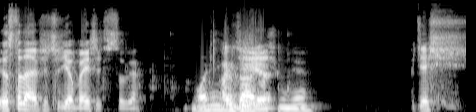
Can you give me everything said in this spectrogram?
Zastanawiam się, czy nie obejrzeć sobie. O nim gadaliśmy, nie? Gdzieś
